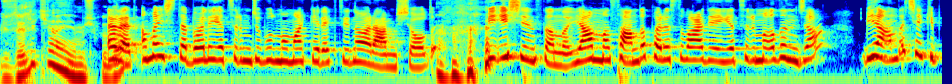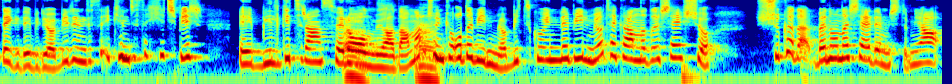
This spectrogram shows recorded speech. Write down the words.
Güzel hikayeymiş bu da. Evet ama işte böyle yatırımcı bulmamak gerektiğini öğrenmiş olduk. bir iş insanı yan masanda parası var diye yatırımı alınca bir anda çekip de gidebiliyor. Birincisi. ikincisi hiçbir e, bilgi transferi Evet, olmuyor adamlar. evet. Çünkü o da bilmiyor. Bitcoin ile bilmiyor. Tek anladığı şey şu. Şu kadar ben ona şey demiştim ya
